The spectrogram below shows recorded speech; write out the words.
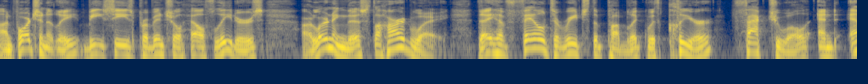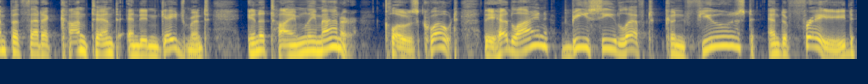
Unfortunately, BC's provincial health leaders are learning this the hard way. They have failed to reach the public with clear, factual, and empathetic content and engagement in a timely manner. Close quote. The headline BC left confused and afraid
